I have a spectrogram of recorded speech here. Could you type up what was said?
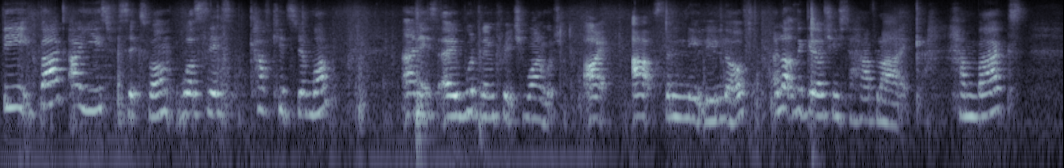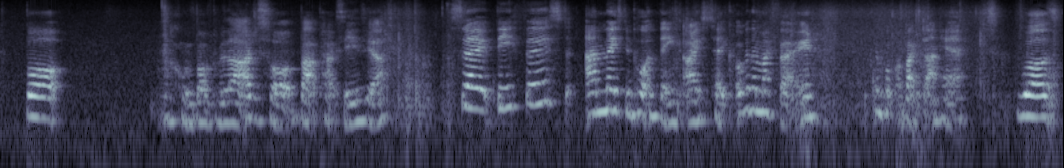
The bag I used for sixth form was this Cath Kidston one and it's a woodland creature one which I absolutely loved. A lot of the girls used to have like handbags but I couldn't be bothered with that, I just thought backpack's easier. So the first and most important thing I used to take other than my phone, I'm put my bag down here, was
